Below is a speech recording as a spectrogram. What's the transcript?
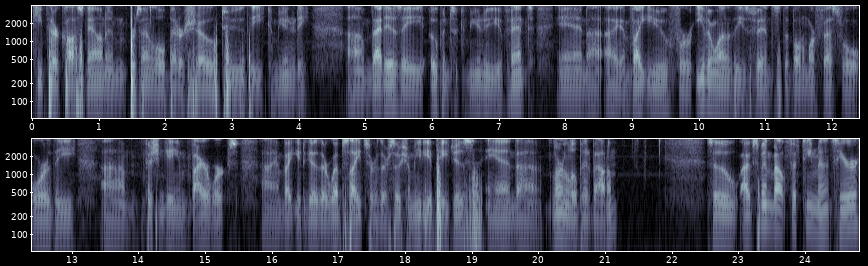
keep their costs down and present a little better show to the community. Um, that is a open to community event, and uh, I invite you for either one of these events, the Baltimore Festival or the um, Fish and Game Fireworks. I invite you to go to their websites or their social media pages and uh, learn a little bit about them. So I've spent about 15 minutes here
